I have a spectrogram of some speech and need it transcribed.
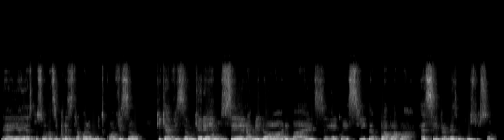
né? E aí as pessoas, as empresas trabalham muito com a visão que, que é a visão? Queremos ser a melhor e mais reconhecida, blá, blá, blá. É sempre a mesma construção.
